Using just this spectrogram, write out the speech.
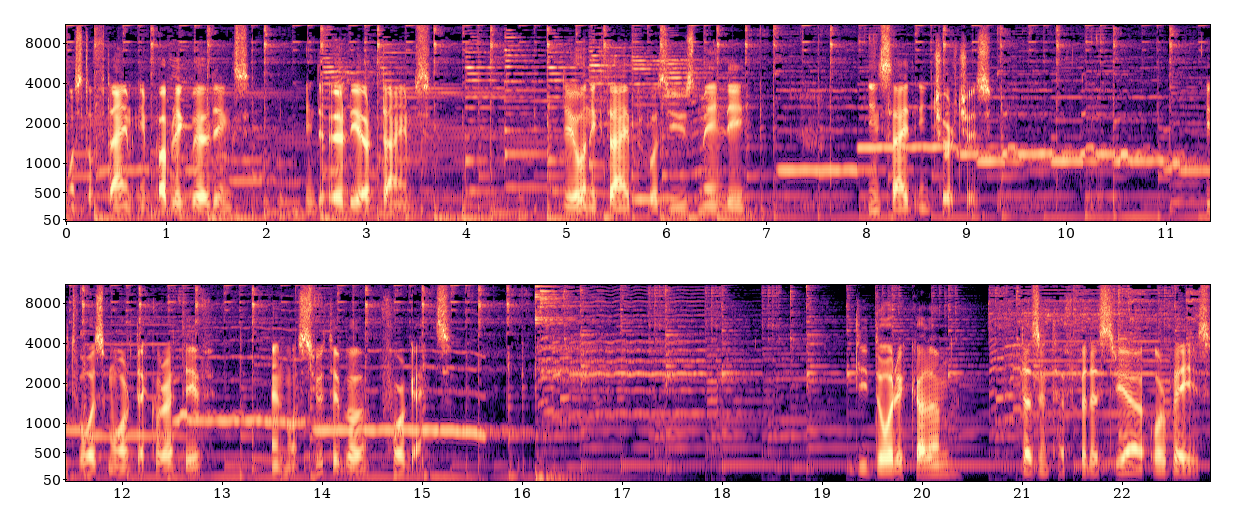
most of time in public buildings in the earlier times. The Ionic type was used mainly inside in churches. It was more decorative and more suitable for guests. The Doric column doesn't have pedestal or base.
